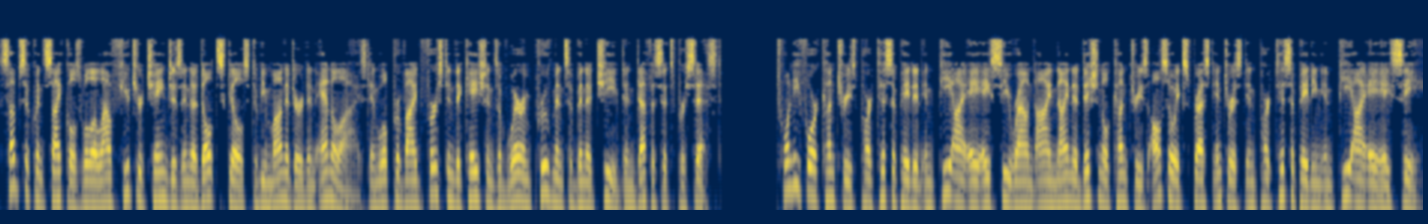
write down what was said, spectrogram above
Subsequent cycles will allow future changes in adult skills to be monitored and analyzed and will provide first indications of where improvements have been achieved and deficits persist. 24 countries participated in PIAAC Round I. Nine additional countries also expressed interest in participating in PIAAC.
